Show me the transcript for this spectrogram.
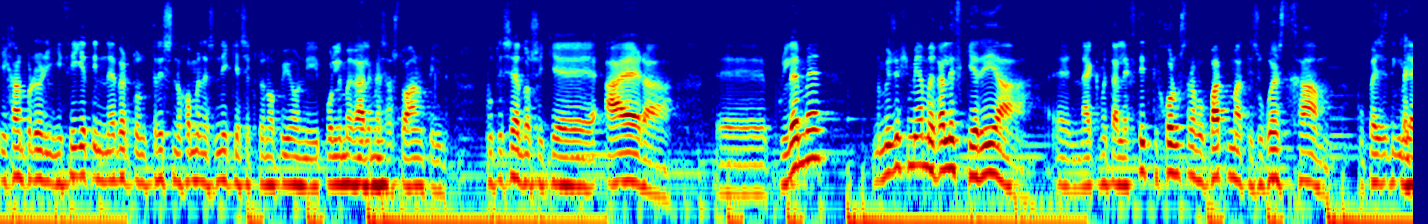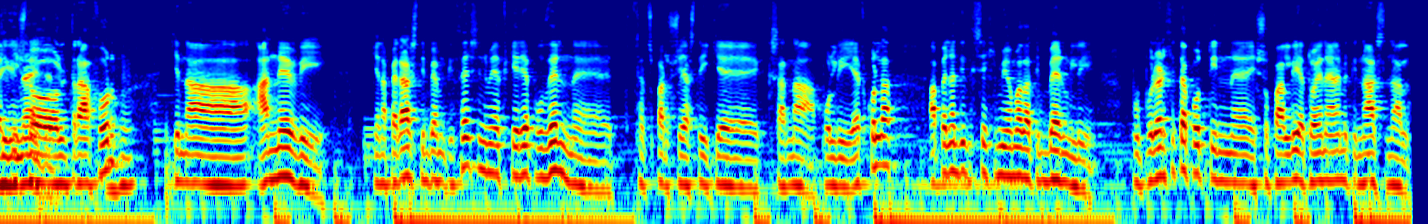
Είχαν προηγηθεί για την Everton τρεις συνεχόμενες νίκες, εκ των οποίων η πολύ μεγάλη μέσα στο Anfield που τη έδωσε και αέρα ε, που λέμε. Νομίζω έχει μια μεγάλη ευκαιρία ε, να εκμεταλλευτεί τυχόν στραβοπάτημα της West Ham που παίζει την Με τη Κυριακή στο United. Old Trafford και να ανέβει και να περάσει την πέμπτη θέση είναι μια ευκαιρία που δεν ε, θα της παρουσιαστεί και ξανά πολύ εύκολα. Απέναντι της έχει μια ομάδα την Burnley που προέρχεται από την ε, ισοπαλία το 1-1 με την Arsenal.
